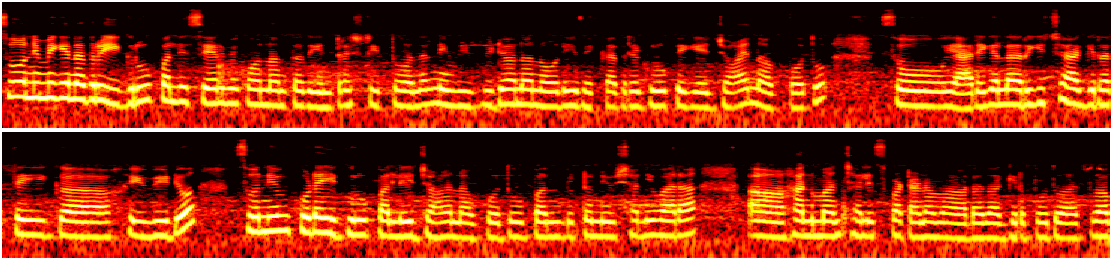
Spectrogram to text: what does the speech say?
ಸೊ ನಿಮಗೇನಾದರೂ ಈ ಗ್ರೂಪಲ್ಲಿ ಸೇರಬೇಕು ಅನ್ನೋಂಥದ್ದು ಇಂಟ್ರೆಸ್ಟ್ ಇತ್ತು ಅಂದರೆ ನೀವು ಈ ವಿಡಿಯೋನ ನೋಡಿ ಬೇಕಾದರೆ ಗ್ರೂಪಿಗೆ ಜಾಯ್ನ್ ಆಗ್ಬೋದು. ಸೊ ಯಾರಿಗೆಲ್ಲ ರೀಚ್ ಆಗಿರುತ್ತೆ ಈಗ ಈ ವಿಡಿಯೋ ಸೊ ನೀವು ಕೂಡ ಈ ಗ್ರೂಪಲ್ಲಿ ಜಾಯ್ನ್ ಆಗ್ಬೋದು. ಬಂದುಬಿಟ್ಟು ನೀವು ಶನಿವಾರ ಹನುಮಾನ್ ಚಾಲೀಸ್ ಪಠಣ ಮಾಡೋದಾಗಿರ್ಬೋದು ಅಥವಾ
